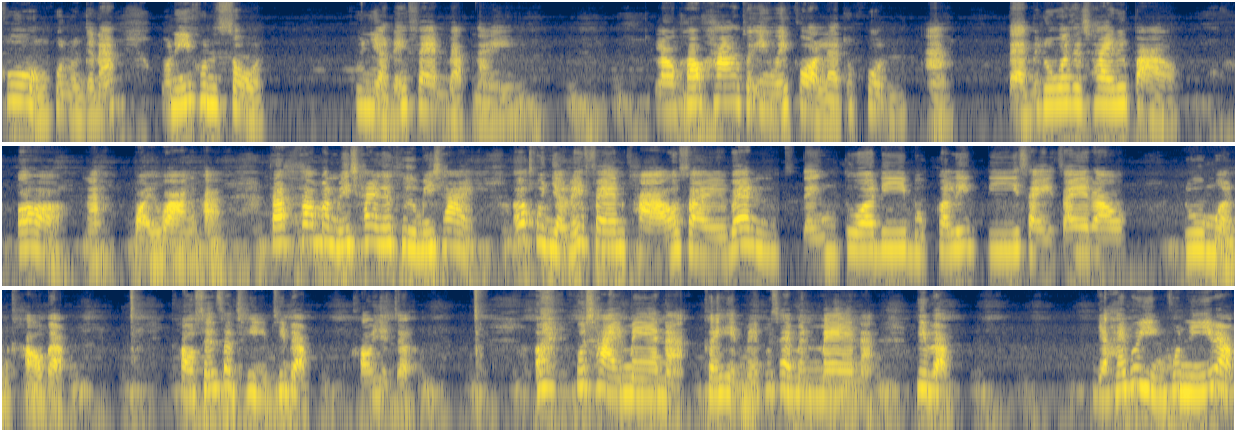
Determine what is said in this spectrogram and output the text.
คู่ของคุณเหมือนกันนะ วันนี้คุณโสด คุณอยากได้แฟนแบบไหน เราเข้าข้างตัวเองไว้ก่อนแหละทุกคน อะ แต่ไม่รู้ว่าจะใช่หรือเปล่า ก็นะปล่อยวางค่ะ ถ้าถ้ามันไม่ใช่ก็คือไม่ใช่เออคุณอยากได้แฟนขาวใส่แว่น แต่งตัวดีบุคลิกดีใส่ใจเรา ดูเหมือนเขาแบบ เขาเซนสทีฟที่แบบเขาอยากจะผู้ชายแมนอะเคยเห็นไหมผู้ชายมันแมนอะที่แบบ อยากให้ผู้หญิงคนนี้แบบ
